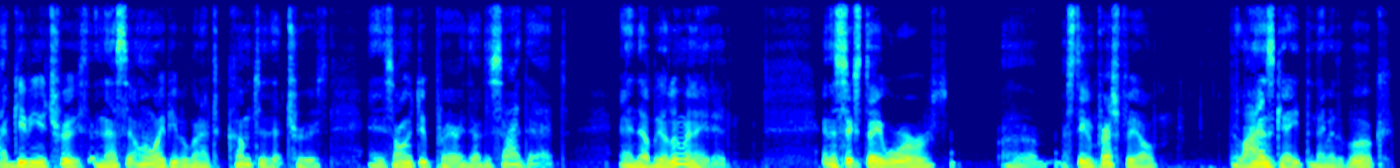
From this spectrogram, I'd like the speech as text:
I've given you truth. And that's the only way people are going to have to come to that truth. And it's only through prayer they'll decide that. And they'll be illuminated. In the Six Day War, uh, Steven Pressfield, The Lion's Gate, the name of the book,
